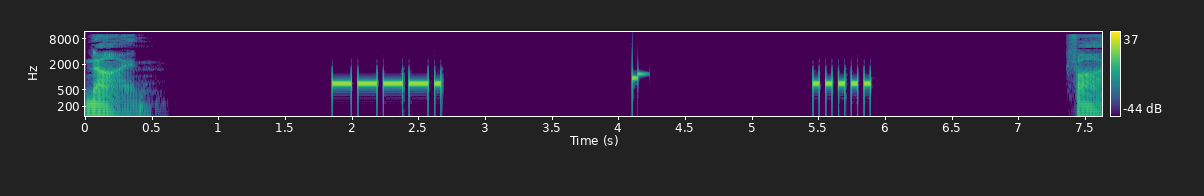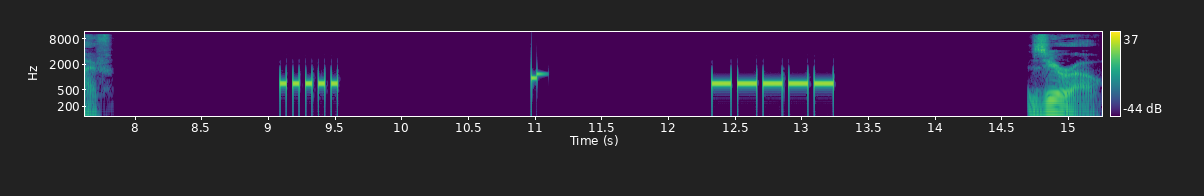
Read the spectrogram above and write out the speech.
9. 5. 0.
